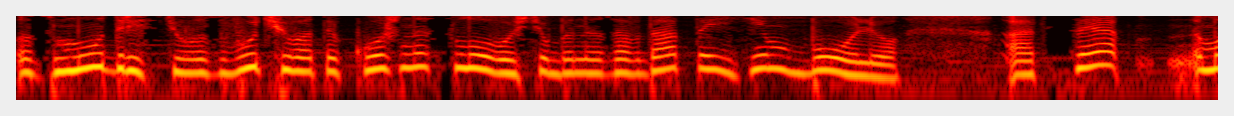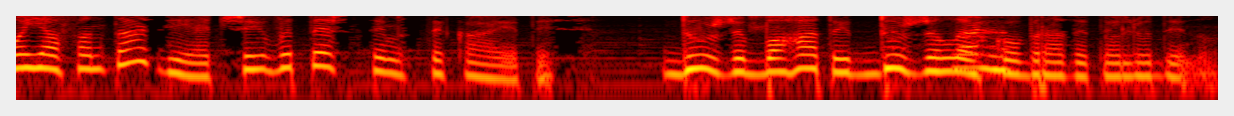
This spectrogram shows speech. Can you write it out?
з мудрістю озвучувати кожне слово, щоб не завдати їм болю. А це моя фантазія, чи ви теж з цим стикаєтесь? Дуже багато і дуже легко образити людину.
